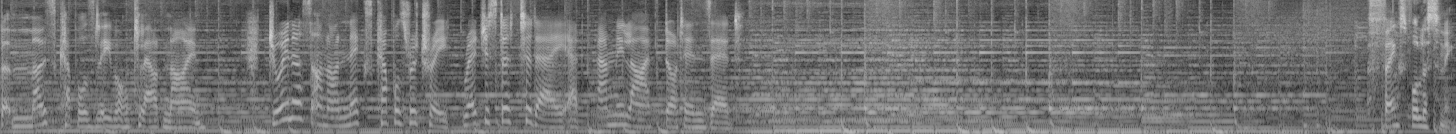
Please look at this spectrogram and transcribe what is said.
but most couples leave on cloud 9. Join us on our next couples retreat. Register today at familylife.nz. Thanks for listening.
